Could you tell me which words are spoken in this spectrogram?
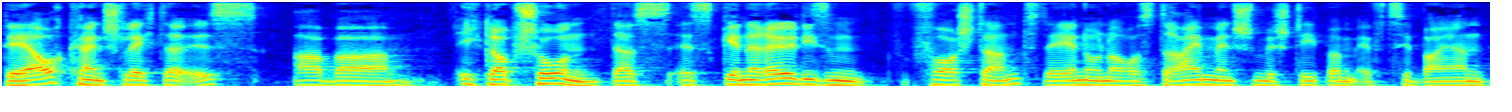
der auch kein schlechter ist. Aber ich glaube schon, dass es generell diesem Vorstand, der ja nur noch aus drei Menschen besteht beim FC Bayern,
